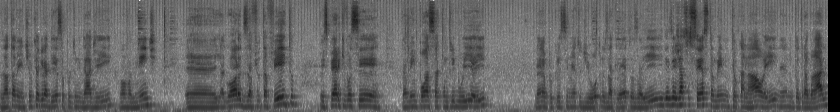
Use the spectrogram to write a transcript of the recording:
Exatamente. Eu que agradeço a oportunidade aí, novamente. É, e agora o desafio está feito. Eu espero que você também possa contribuir aí né, para o crescimento de outros atletas aí e desejar sucesso também no teu canal aí, né, no teu trabalho.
